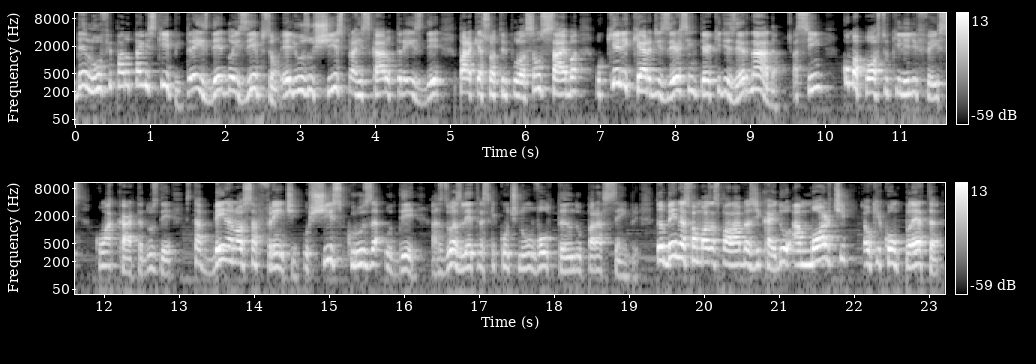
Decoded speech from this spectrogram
de Luffy para o time skip 3D 2Y. Ele usa o X para riscar o 3D para que a sua tripulação saiba o que ele quer dizer sem ter que dizer nada. Assim como aposto que Lily fez com a carta dos D. Está bem na nossa frente, o X cruza o D, as duas letras que continuam voltando para sempre. Também nas famosas palavras de Kaido, a morte é o que completa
